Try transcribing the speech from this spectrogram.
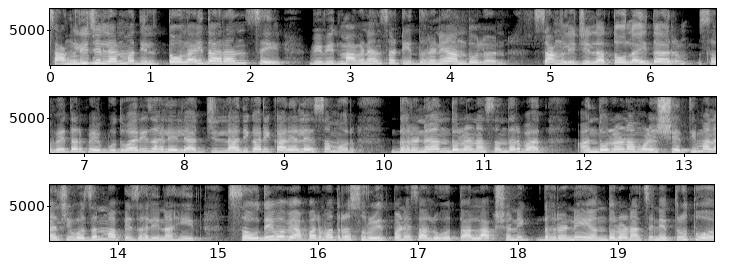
सांगली जिल्ह्यांमधील तौलाईदारांचे विविध मागण्यांसाठी धरणे आंदोलन. सांगली जिल्हा तौलाईदार सभेतर्फे बुधवारी झालेल्या जिल्हाधिकारी कार्यालयासमोर धरणे आंदोलनासंदर्भात आंदोलनामुळे शेतीमालाची वजन मापे झाली नाहीत. सौदे व व्यापार मात्र सुरळीतपणे चालू होता. लाक्षणिक धरणे आंदोलनाचे नेतृत्व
